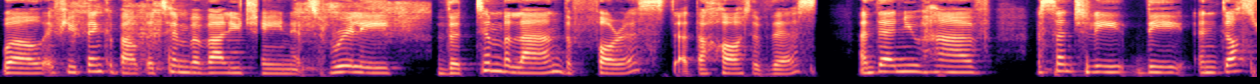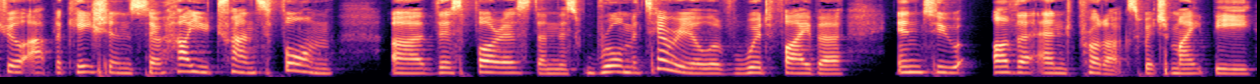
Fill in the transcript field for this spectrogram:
Well, if you think about the timber value chain, it's really the timberland, the forest at the heart of this. And then you have essentially the industrial applications. So how you transform uh, this forest and this raw material of wood fiber into other end products, which might be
